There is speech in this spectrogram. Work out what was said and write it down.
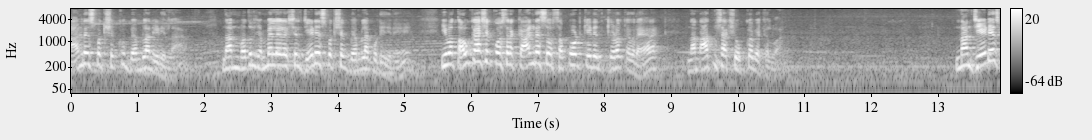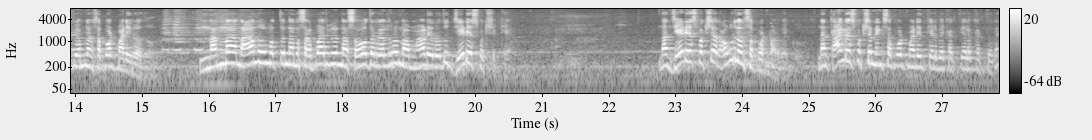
ಕಾಂಗ್ರೆಸ್ ಪಕ್ಷಕ್ಕೂ ಬೆಂಬಲ ನೀಡಿಲ್ಲ. ನಾನು ಮೊದಲು M L election J D S ಪಕ್ಷಕ್ಕೆ ಬೆಂಬಲ ಕೊಟ್ಟಿದ್ದೀನಿ. ಇವತ್ತು ಅವಕಾಶಕ್ಕೋಸ್ಕರ ಕಾಂಗ್ರೆಸ್ ಅವ್ರ ಸಪೋರ್ಟ್ ಕೇಳಿದ್ದು ಕೇಳೋಕ್ಕಾದ್ರೆ ನನ್ನ ಆತ್ಮಸಾಕ್ಷಿ ಒಪ್ಕೋಬೇಕಲ್ವ? ನಾನು ಜೆ ಡಿ ಎಸ್ ಬೆಂಬಲ ಸಪೋರ್ಟ್ ಮಾಡಿರೋದು. ನನ್ನ ನಾನು ಮತ್ತು ನನ್ನ ಸಹಪಾಠಿಗಳು ನನ್ನ ಸಹೋದರರೆಲ್ಲರೂ ನಾವು ಮಾಡಿರೋದು ಜೆ ಡಿ ಎಸ್ ಪಕ್ಷಕ್ಕೆ. ನಾನು ಜೆ ಡಿ ಎಸ್ ಪಕ್ಷ ಅವ್ರು ನಾನು ಸಪೋರ್ಟ್ ಮಾಡಬೇಕು. ನಾನು ಕಾಂಗ್ರೆಸ್ ಪಕ್ಷ ಹೆಂಗೆ ಸಪೋರ್ಟ್ ಮಾಡಿ ಅಂತ ಇದೆ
